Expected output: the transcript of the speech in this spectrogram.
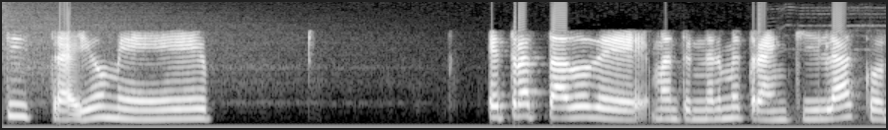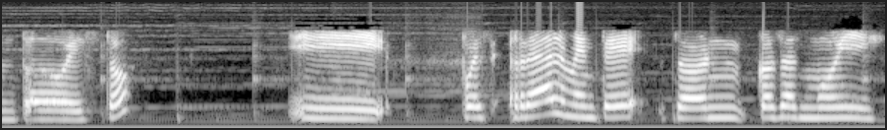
distraído, me he, he tratado de mantenerme tranquila con todo esto y pues realmente son cosas muy,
